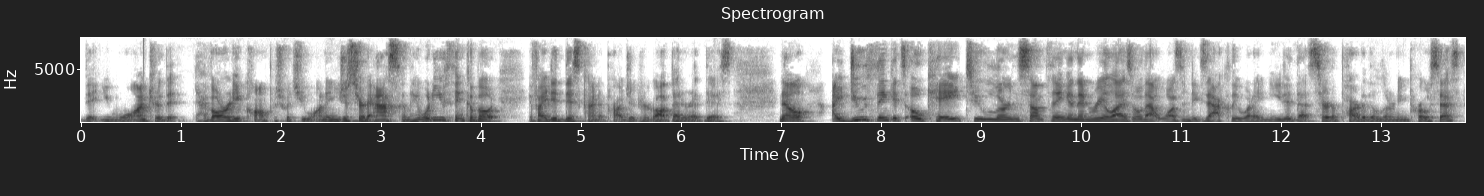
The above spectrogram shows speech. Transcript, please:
that you want or that have already accomplished what you want, and you just sort of ask them, hey, what do you think about if I did this kind of project or got better at this? Now, I do think it's okay to learn something and then realize, oh, that wasn't exactly what I needed. That's sort of part of the learning process.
